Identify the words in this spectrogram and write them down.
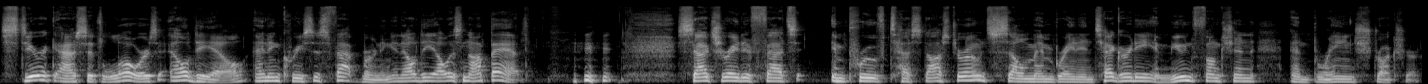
Stearic acid lowers LDL and increases fat burning, and LDL is not bad. Saturated fats improve testosterone, cell membrane integrity, immune function, and brain structure.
